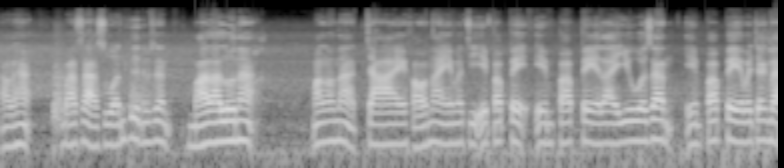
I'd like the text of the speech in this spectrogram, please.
เอาละฮะบาซ่าสวนขึ้นบาซันมาลาโลนา มาลาโลนาจ่ายเขาในมาจีเอ็มปาเป้เอ็มปาเป้ไล่อยู่บาซันเอ็มปาเป้มาจังได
